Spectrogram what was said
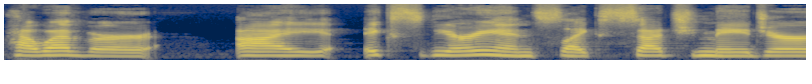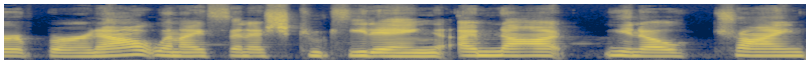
However i experience like such major burnout when i finish competing. I'm not you know trying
